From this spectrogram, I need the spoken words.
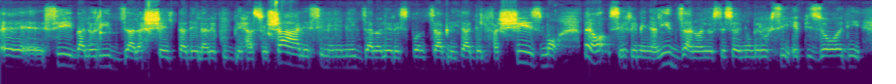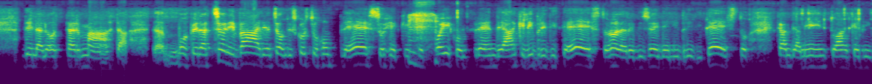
eh, si valorizza la scelta della Repubblica Sociale, si minimizzano le responsabilità del fascismo, però si criminalizzano nello stesso numerosi episodi della lotta armata, eh, operazioni varie, insomma un discorso complesso complesso che, che, che poi comprende anche libri di testo, no? la revisione dei libri di testo, cambiamento anche di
